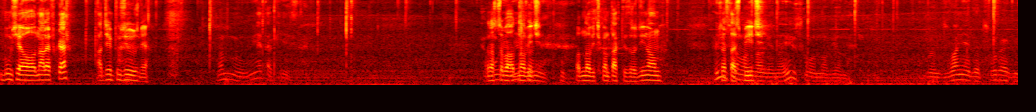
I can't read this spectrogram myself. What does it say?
buzię o nalewkę, a dzień później już nie. no nie taki jest. Ja Teraz mówię, trzeba nie, to odnowić. nie. Odnowić kontakty z rodziną. Już Przestać są pić. Odnowione, już są odnowione. Bo dzwonię do córek i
